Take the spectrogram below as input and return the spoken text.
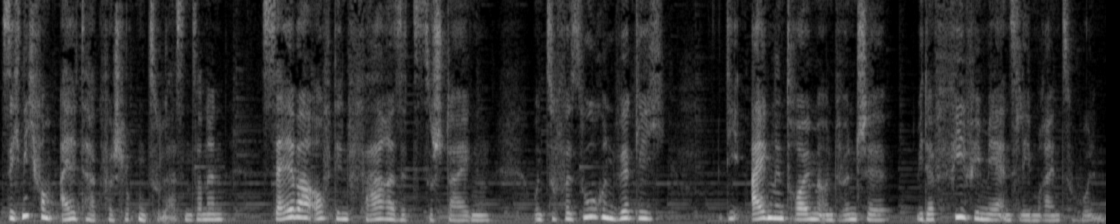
sich nicht vom Alltag verschlucken zu lassen, sondern selber auf den Fahrersitz zu steigen und zu versuchen, wirklich die eigenen Träume und Wünsche wieder viel, viel mehr ins Leben reinzuholen.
